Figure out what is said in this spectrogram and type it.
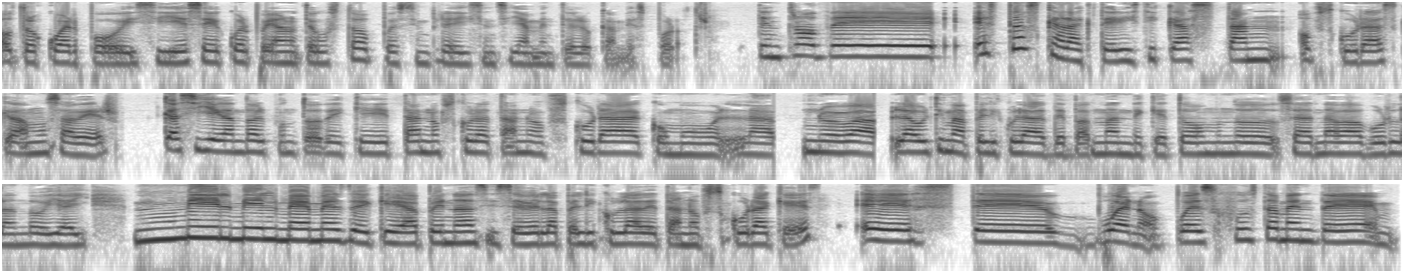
otro cuerpo y si ese cuerpo ya no te gustó, pues simple y sencillamente lo cambias por otro. Dentro de estas características tan obscuras que vamos a ver, casi llegando al punto de que tan obscura, tan obscura como la nueva, la última película de Batman de que todo el mundo se andaba burlando y hay mil, mil memes de que apenas si se ve la película de tan obscura que es. Este, bueno, pues justamente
